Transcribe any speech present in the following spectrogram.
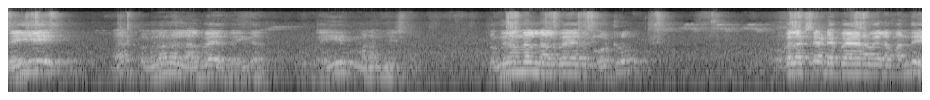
వెయ్యి తొమ్మిది వందల నలభై ఐదు వెయ్యి కాదు వెయ్యి మనం చేసినాం. తొమ్మిది వందల నలభై ఐదు కోట్లు ఒక లక్ష డెబ్బై ఆరు వేల మంది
